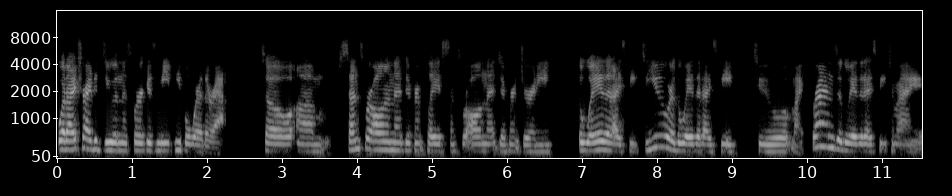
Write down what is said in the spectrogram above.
what I try to do in this work is meet people where they're at. So um, since we're all in that different place, since we're all in that different journey, the way that I speak to you or the way that I speak to my friends or the way that I speak to my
